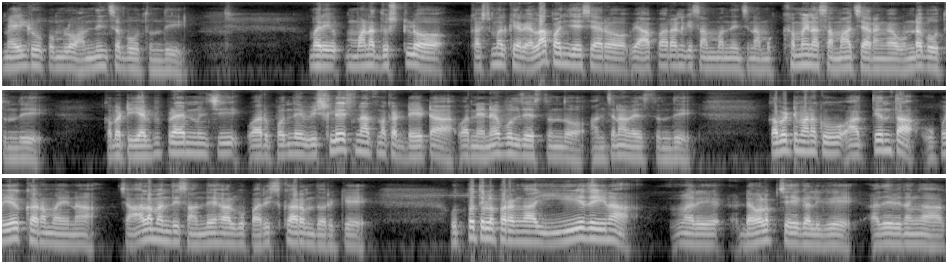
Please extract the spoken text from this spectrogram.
మెయిల్ రూపంలో అందించబోతుంది. మరి మన దృష్టిలో కస్టమర్ కేర్ ఎలా పనిచేశారో వ్యాపారానికి సంబంధించిన ముఖ్యమైన సమాచారంగా ఉండబోతుంది. కాబట్టి ఈ అభిప్రాయం నుంచి వారు పొందే విశ్లేషణాత్మక డేటా వారిని ఎనేబుల్ చేస్తుందో అంచనా వేస్తుంది. కాబట్టి మనకు అత్యంత ఉపయోగకరమైన చాలామంది సందేహాలకు పరిష్కారం దొరికే ఉత్పత్తుల పరంగా ఏదైనా మరి డెవలప్ చేయగలిగే అదేవిధంగా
